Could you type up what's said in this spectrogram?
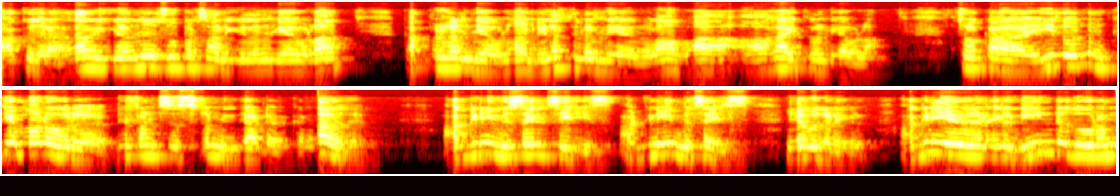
தாக்குதல் அதாவது இங்கே வந்து சூப்பர்சானிக்லேருந்து ஏவலாம் கப்பல்ல இருந்து ஏவலாம் நிலத்துல இருந்து ஏவலாம் வா ஆகாயத்துல இருந்து ஏவலாம். ஸோ இது வந்து முக்கியமான ஒரு டிஃபென்ஸ் சிஸ்டம் இந்தியாவிட்ட இருக்கிறது. அதாவது அக்னி மிசைல் சீரிஸ் அக்னி மிசைல்ஸ் ஏவுகணைகள். அக்னி ஏவுகணைகள் நீண்ட தூரம்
